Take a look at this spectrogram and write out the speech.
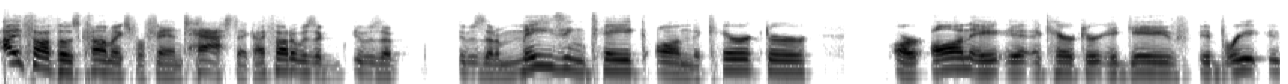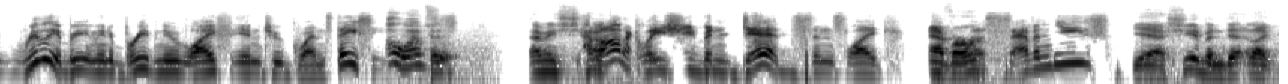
I thought those comics were fantastic. I thought it was a it was a it was an amazing take on the character or on a, a character. It gave it, bre- it really I mean it breathed new life into Gwen Stacy. oh, absolutely. I mean, she, uh, Canonically, she'd been dead since like ever. the seventies. Yeah, she had been dead. Like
